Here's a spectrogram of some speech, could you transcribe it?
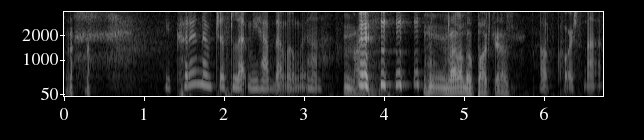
you couldn't have just let me have that moment, huh? No, not on the podcast. Of course not.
